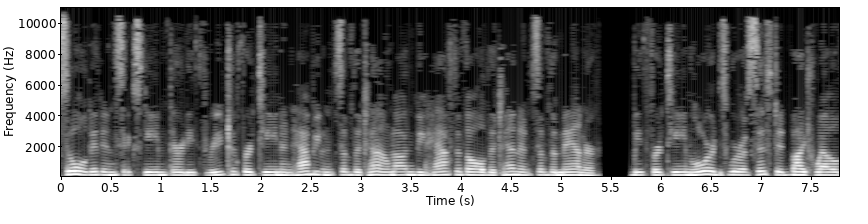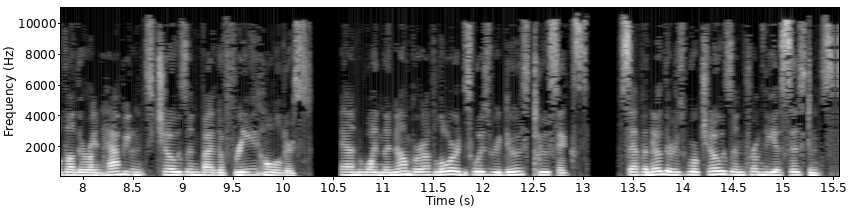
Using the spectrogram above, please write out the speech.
sold it in 1633 to 13 inhabitants of the town on behalf of all the tenants of the manor. The 13 lords were assisted by 12 other inhabitants chosen by the freeholders, and when the number of lords was reduced to six, seven others were chosen from the assistants.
